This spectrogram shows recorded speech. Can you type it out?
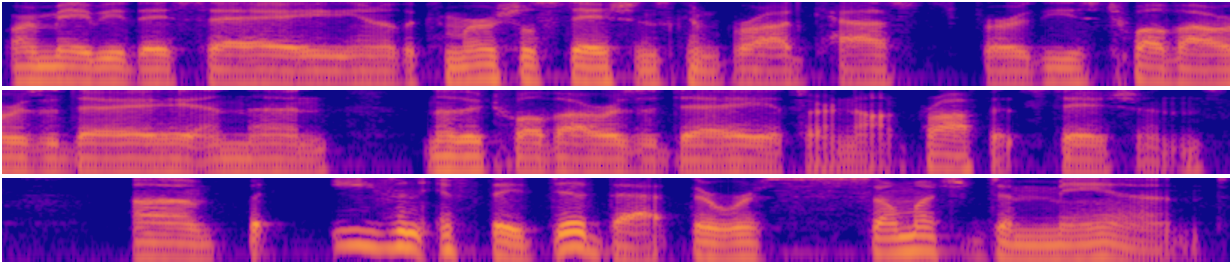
or maybe they say, you know, the commercial stations can broadcast for these 12 hours a day, and then another 12 hours a day, it's our nonprofit stations. Um, but even if they did that, there was so much demand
